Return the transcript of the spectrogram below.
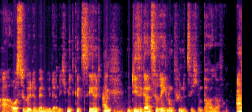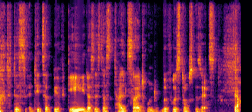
Auszubildende werden wieder nicht mitgezählt. Nein. Diese ganze Regelung findet sich im Paragraphen 8 des TZBFG, das ist das Teilzeit- und Befristungsgesetz. Ja.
